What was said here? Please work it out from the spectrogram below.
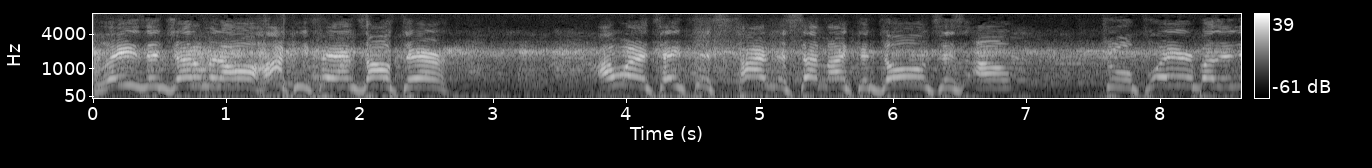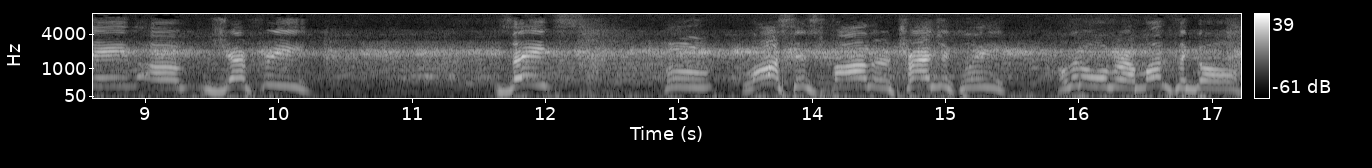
Ladies and gentlemen, all hockey fans out there, I want to take this time to send my condolences out to a player by the name of Jeffrey Zeitz, who lost his father tragically a little over a month ago.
